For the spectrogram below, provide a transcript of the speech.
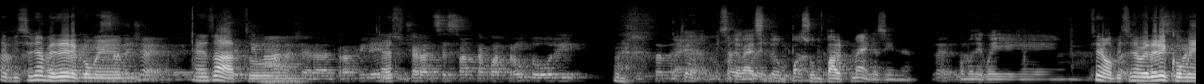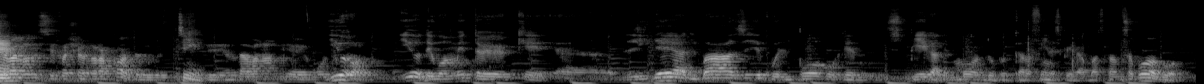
E bisogna vedere Una rivista come... Esatto. Una settimana c'era il trafiletto, Adesso- c'erano 64 autori. Cioè, mi sa Poteva essere un po' su un pulp magazine, Eh, uno di quei... Sì, no, bisogna vedere si come... Facevano, si facevano raccolte di questi Sì. andavano anche molto Io, io devo ammettere che eh, l'idea di base, quel poco che spiega del mondo, perché alla fine spiega abbastanza poco,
